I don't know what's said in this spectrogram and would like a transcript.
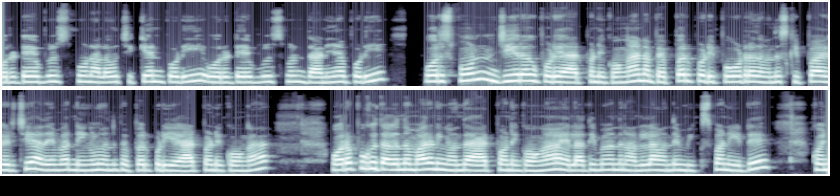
ஒரு டேபிள் ஸ்பூன் அளவு சிக்கன் பொடி ஒரு டேபிள் ஸ்பூன் தனியா பொடி ஒரு ஸ்பூன் ஜீரக பொடி ஆட் பண்ணிக்கோங்க. நான் பெப்பர் பொடி போடுறத வந்து ஸ்கிப் ஆகிடுச்சி அதே மாதிரி நீங்களும் வந்து பெப்பர் பொடியை ஆட் பண்ணிக்கோங்க. உரப்புக்கு தகுந்த மாதிரி நீங்கள் வந்து ஆட் பண்ணிக்கோங்க. எல்லாத்தையுமே வந்து நல்லா வந்து மிக்ஸ் பண்ணிவிட்டு கொஞ்ச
